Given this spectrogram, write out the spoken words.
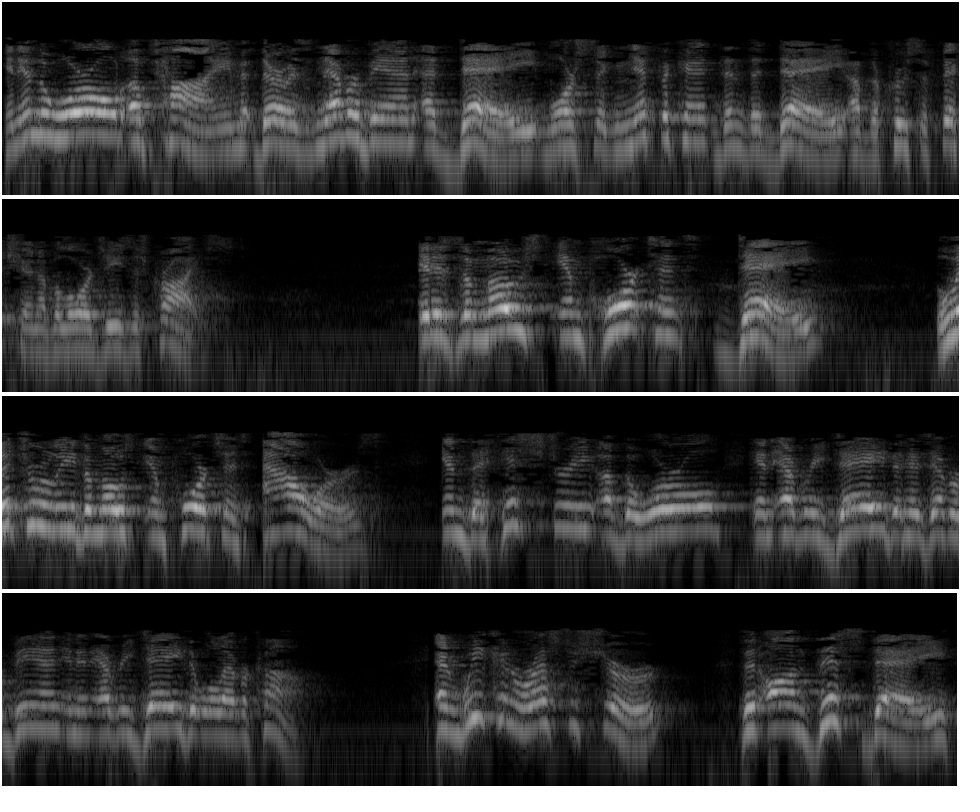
And in the world of time, there has never been a day more significant than the day of the crucifixion of the Lord Jesus Christ. It is the most important day, literally the most important hours in the history of the world, in every day that has ever been, and in every day that will ever come. And we can rest assured that on this day,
